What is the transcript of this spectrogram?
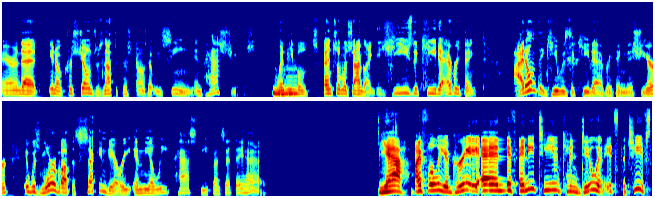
Erin, that you know Chris Jones was not the Chris Jones that we've seen in past years mm-hmm. when people spent so much time like he's the key to everything. I don't think he was the key to everything this year. It was more about the secondary and the elite pass defense that they had. Yeah, I fully agree. And if any team can do it, it's the Chiefs.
